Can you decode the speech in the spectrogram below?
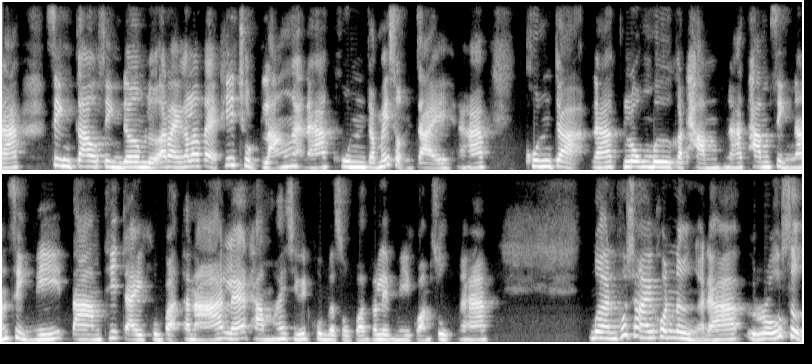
นะสิ่งเก่าสิ่งเดิมหรืออะไรก็แล้วแต่ที่ฉุดหลังอะนะคะคุณจะไม่สนใจนะคะคุณจะนะลงมือกระทำนะทำสิ่งนั้นสิ่งนี้ตามที่ใจคุณปรารถนา และทำให้ชีวิตคุณประสบความสำเร็จมีความสุขนะคะ เหมือนผู้ชายคนหนึ่งอะนะคะรู้สึก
